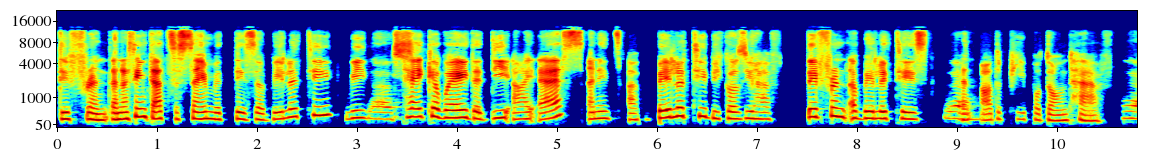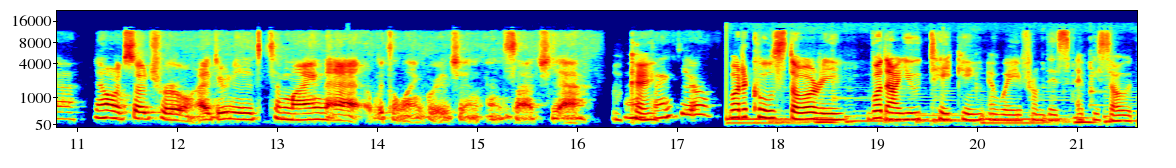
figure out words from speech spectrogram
different. And I think that's the same with disability. We yes. take away the DIS and it's ability because you have different abilities yeah. and other people don't have. Yeah. No, it's so true. I do need to mind that with the language and, and such. Yeah. Yeah, Okay. thank you. What a cool story. What are you taking away from this episode?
